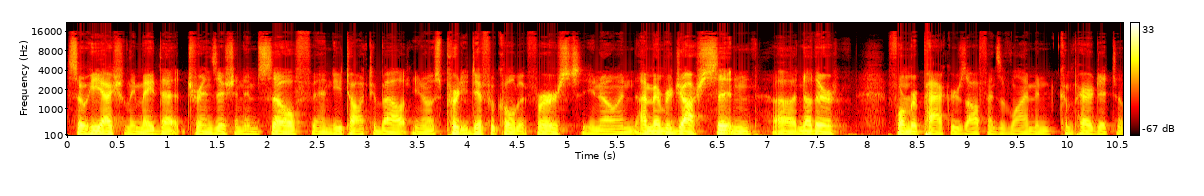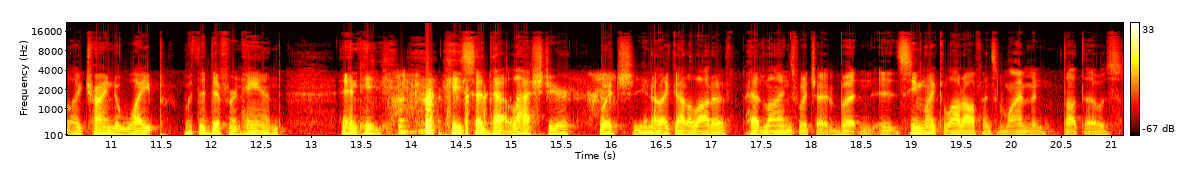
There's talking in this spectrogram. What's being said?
So he actually made that transition himself, and he talked about you know it's pretty difficult at first, you know. And I remember Josh Sitton, uh, another former Packers offensive lineman, compared it to like trying to wipe with a different hand, and he he said that last year which you know that got a lot of headlines. Which I, but it seemed like a lot of offensive linemen thought that was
